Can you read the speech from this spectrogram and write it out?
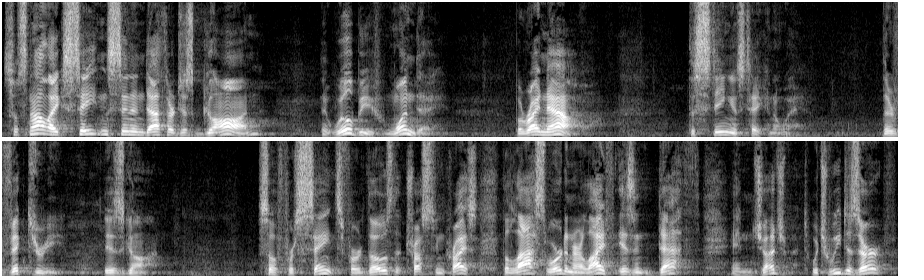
So it's not like Satan, sin, and death are just gone. They will be one day. But right now, the sting is taken away, their victory is gone. So, for saints, for those that trust in Christ, the last word in our life isn't death and judgment, which we deserve.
